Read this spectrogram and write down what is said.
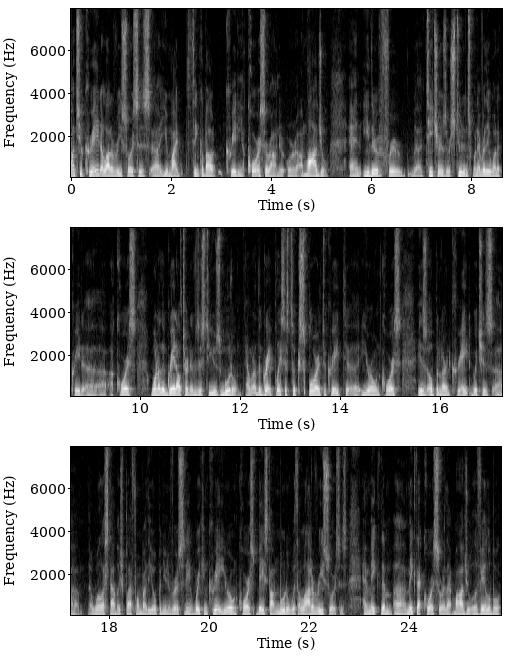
Once you create a lot of resources, uh, you might think about creating a course around it or a module. And either for uh, teachers or students, whenever they want to create a, a, course, one of the great alternatives is to use Moodle. And one of the great places to explore and to create uh, your own course is Open Learn Create, which is uh, a well-established platform by the Open University, where you can create your own course based on Moodle with a lot of resources and make them uh, make that course or that module available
